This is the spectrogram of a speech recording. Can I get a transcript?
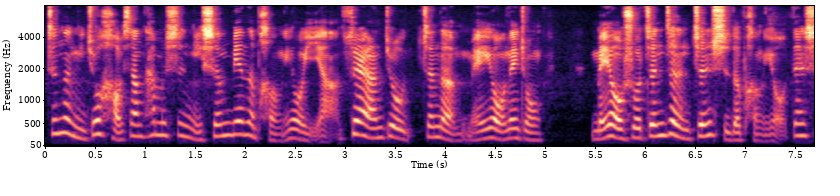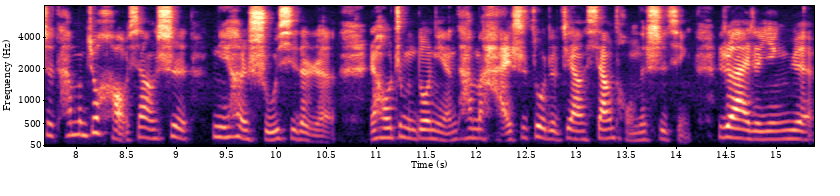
真的你就好像他们是你身边的朋友一样。虽然就真的没有那种，没有说真正真实的朋友，但是他们就好像是你很熟悉的人。然后这么多年，他们还是做着这样相同的事情，热爱着音乐。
